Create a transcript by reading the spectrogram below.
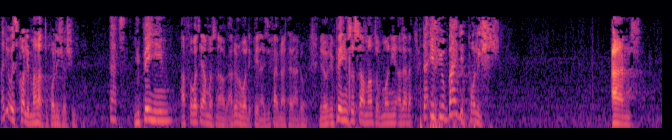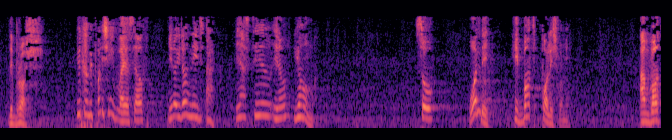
Why do you always call a malam to polish your shoe? That you pay him, I forgot how much now. I don't know what they pay now. Is it five nine ten? I don't. You know, you pay him such amount of money. That if you buy the polish and the brush, you can be polishing it by yourself. You know, you don't need. Ah, you are still, you know, young. So, one day he bought polish for me and bought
